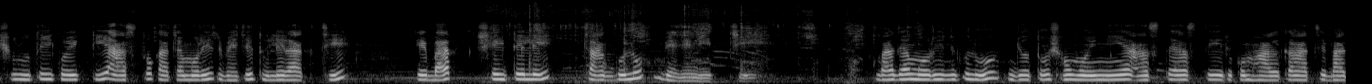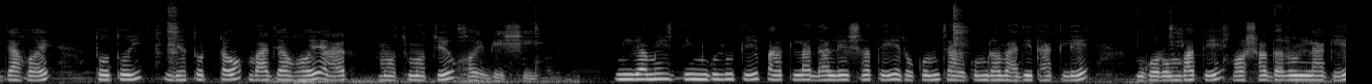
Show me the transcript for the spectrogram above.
শুরুতেই কয়েকটি আস্ত কাঁচামরিচ ভেজে তুলে রাখছি। এবার সেই তেলেই চাকগুলো ভেজে নিচ্ছি। ভাজা মরিচগুলো যত সময় নিয়ে আস্তে আস্তে এরকম হালকা আছে ভাজা হয়, ততই ভেতরটাও ভাজা হয় আর মচমচেও হয় বেশি। নিরামিষ দিনগুলোতে পাতলা ডালের সাথে এরকম চাল কুমড়া ভাজি থাকলে গরম ভাতে অসাধারণ লাগে।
